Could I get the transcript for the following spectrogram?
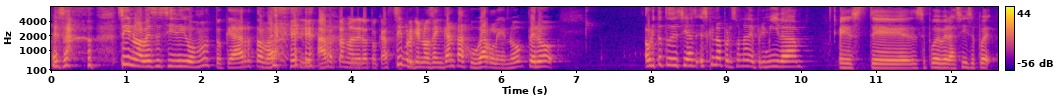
sí, no, a veces sí digo, mm, toqué harta madera. Sí, harta madera tocaste. Sí, porque nos encanta jugarle, ¿no? Pero ahorita tú decías, es que una persona deprimida este, se puede ver así, se puede...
